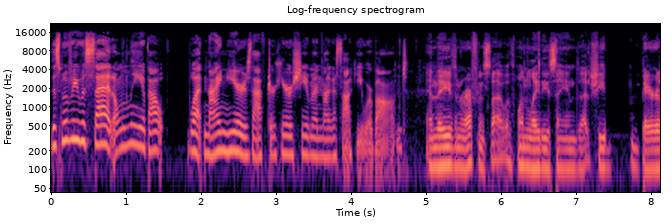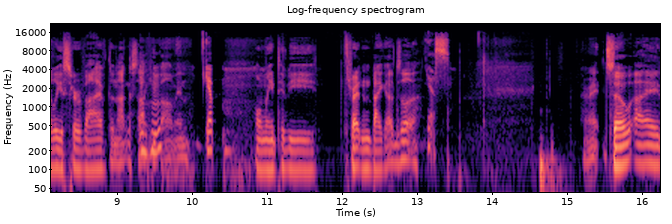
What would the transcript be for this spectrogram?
This movie was set only about, what, nine years after Hiroshima and Nagasaki were bombed. And they even referenced that with one lady saying that she barely survived the Nagasaki mm-hmm. bombing, Yep. only to be threatened by Godzilla. Yes. All right. So I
